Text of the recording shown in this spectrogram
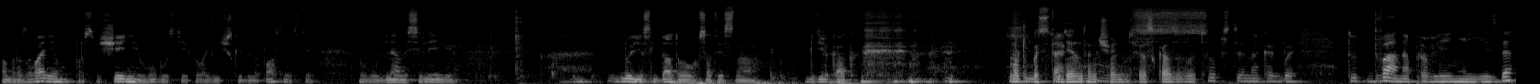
образованием, просвещением в области экологической безопасности вот, для населения? Ну, если да, то, соответственно, где, как? Может быть, Так, студентам ну, что-нибудь рассказывают. Собственно, как бы тут два направления есть, да?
